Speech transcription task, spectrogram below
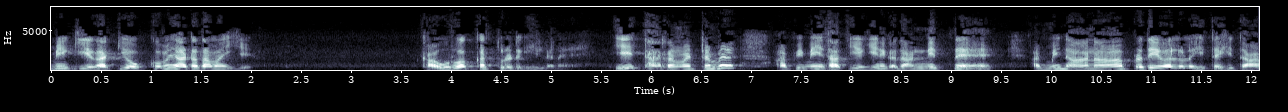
මේ ගිය කට්ටිය ඔක්කොම යට තමයි කියේ. කවුරුවක්වත් උඩට ගිහිල්ලා නැහැ. ඒ තරමටම අපි මේ සතිය කියන එක දන්නෙත් නැහැ. අපි මේ নানা ප්‍රදේවල් වල හිත හිතා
